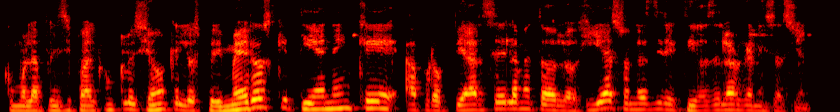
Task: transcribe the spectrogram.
como la principal conclusión, que los primeros que tienen que apropiarse de la metodología son las directivas de la organización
